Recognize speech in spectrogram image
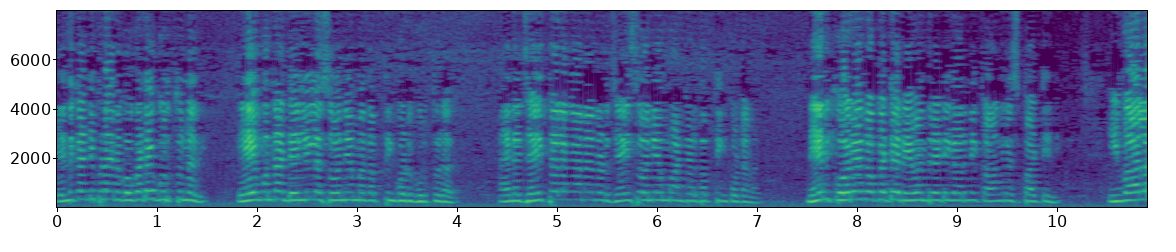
ఎందుకంటే ఇప్పుడు ఆయనకు ఒకటే గుర్తున్నది. ఏమున్నా ఢిల్లీలో సోనియమ్మ తప్పితే ఇంకోటి గుర్తురాదు. ఆయన జై తెలంగాణ అన్నాడు జై సోనియమ్మ అంటాడు తప్పితే ఇంకోటి అన్నాడు. నేను కోరేది ఒకటే రేవంత్ రెడ్డి గారిని కాంగ్రెస్ పార్టీని. ఇవాళ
